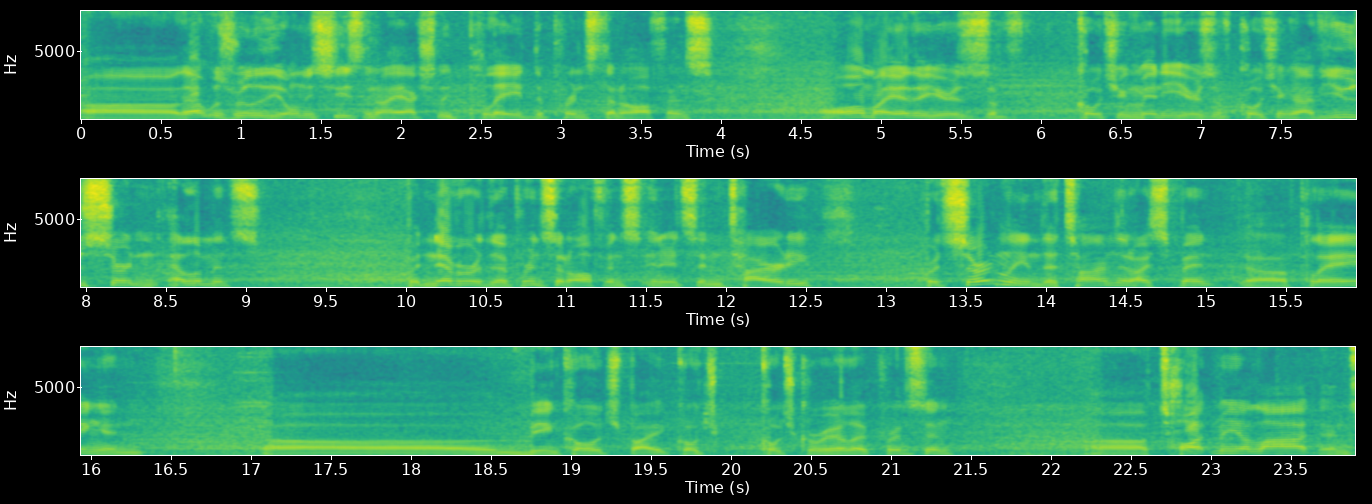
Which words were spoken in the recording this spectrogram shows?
uh, that was really the only season I actually played the Princeton offense. All my other years of coaching, many years of coaching, I've used certain elements, but never the Princeton offense in its entirety. But certainly in the time that I spent uh, playing and uh, being coached by Coach Coach Carril at Princeton, uh, taught me a lot and,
